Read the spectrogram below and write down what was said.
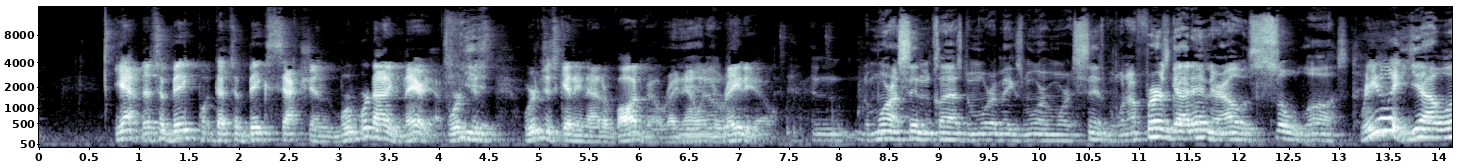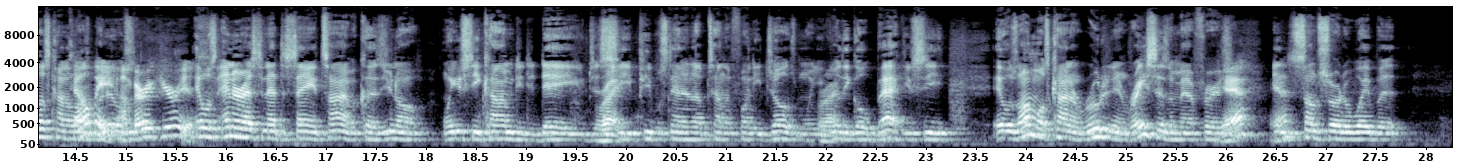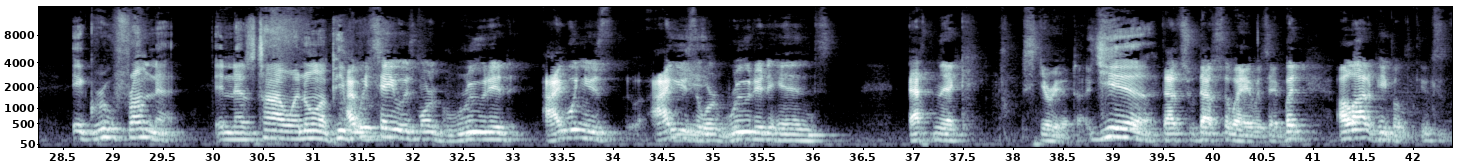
yeah, that's a big that's a big section. We're, we're not even there yet. We're Yeah. just we're just getting out of vaudeville right now Yeah. in the radio. And the more I sit in class, the more it makes more and more sense. But when I first got in there, I was so lost. Really? Yeah, I was kind of Tell lost. me, was, I'm very curious. It was interesting at the same time because you know when you see comedy today, you just Right. see people standing up telling funny jokes. When you Right. really go back, you see it was almost kind of rooted in racism at first, Yeah, in some sort of way. But it grew from that, and as time went on, people. I would say it was more rooted. I wouldn't use. I use the word rooted in ethnic stereotypes. yeah, That's that's the way I would say. it. But a lot of people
